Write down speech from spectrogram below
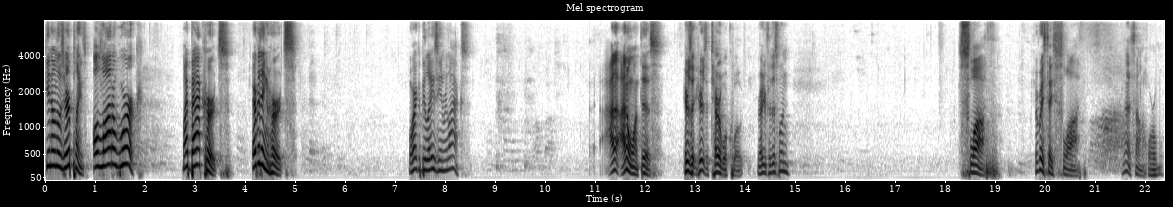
Getting on those airplanes, a lot of work. My back hurts. Everything hurts. Or I could be lazy and relax. I, I don't want this. Here's a, here's a terrible quote. Ready for this one? Sloth. Everybody say sloth. That sounds horrible.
